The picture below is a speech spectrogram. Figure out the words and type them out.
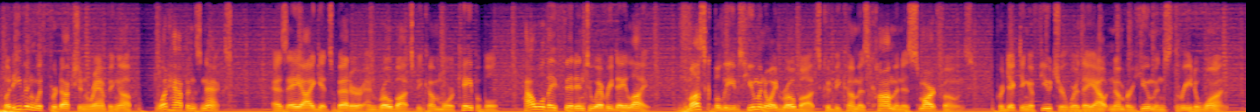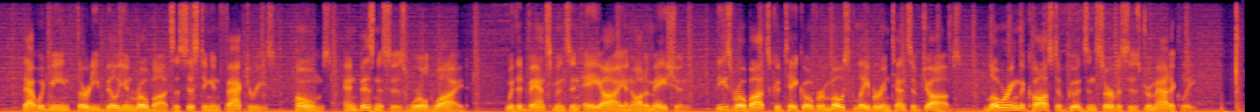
But even with production ramping up, what happens next? As AI gets better and robots become more capable, how will they fit into everyday life? Musk believes humanoid robots could become as common as smartphones, predicting a future where they outnumber humans 3 to 1. That would mean 30 billion robots assisting in factories, homes, and businesses worldwide. With advancements in AI and automation, these robots could take over most labor-intensive jobs, lowering the cost of goods and services dramatically.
